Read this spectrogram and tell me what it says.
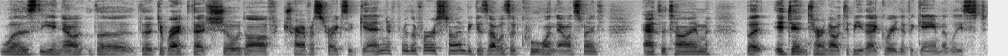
was the annou- the the direct that showed off Travis Strikes Again for the first time because that was a cool announcement at the time, but it didn't turn out to be that great of a game at least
